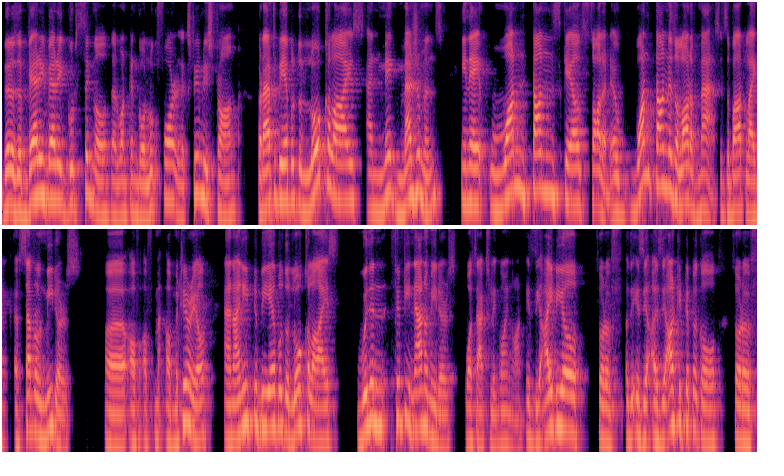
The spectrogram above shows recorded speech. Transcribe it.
there is a very, very good signal that one can go look for. It's extremely strong, but I have to be able to localize and make measurements in a one ton scale solid. A one ton is a lot of mass. It's about like uh, several meters uh, of, of, of material and I need to be able to localize within 50 nanometers what's actually going on. Is the ideal sort of is the, is the archetypical sort of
